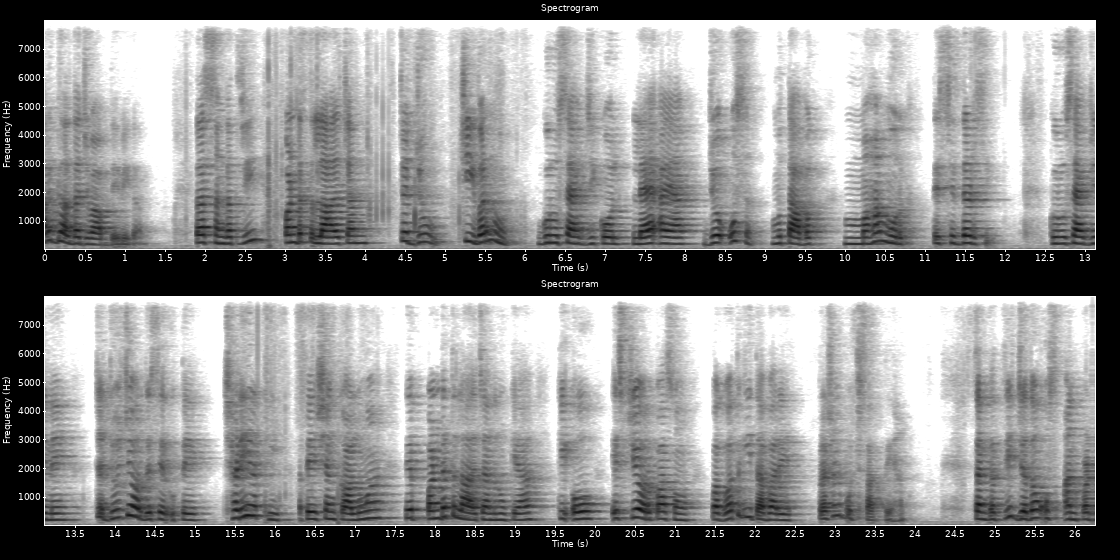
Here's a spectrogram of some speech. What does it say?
ਹਰ ਗੱਲ ਦਾ ਜਵਾਬ ਦੇਵੇਗਾ। ਤਾਂ ਸੰਗਤ ਜੀ, ਪੰਡਤ ਲਾਲਚੰਦ ਝੱਜੂ ਚੀਵਰ ਨੂੰ ਗੁਰੂ ਸਾਹਿਬ ਜੀ ਕੋਲ ਲੈ ਆਇਆ, ਜੋ ਉਸ ਮੁਤਾਬਕ ਮਹਾਮੂਰਖ ਤੇ ਸਿੱਧੜ ਸੀ। ਗੁਰੂ ਸਾਹਿਬ ਜੀ ਨੇ ਝੱਜੂ ਚੌਰ ਦੇ ਸਿਰ ਉੱਤੇ ਛੜੀ ਰੱਖੀ ਅਤੇ ਸ਼ੰਕਾਲੂਆਂ ਤੇ ਪੰਡਤ ਲਾਲਚੰਦ ਨੂੰ ਕਿਹਾ ਕਿ ਉਹ ਇਸ ਚੌਰ ਪਾਸੋਂ ਭਗਵਤ ਗੀਤਾ ਬਾਰੇ ਪ੍ਰਸ਼ਨ ਪੁੱਛ ਸਕਦੇ ਹਨ। ਸੰਗਤ ਜੀ, ਜਦੋਂ ਉਸ ਅਨਪੜ੍ਹ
